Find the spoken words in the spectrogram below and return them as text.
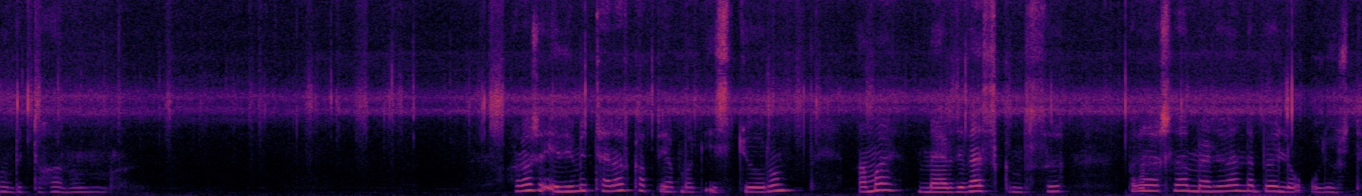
Bir takalım. Arkadaşlar evimi teras katlı yapmak istiyorum. Ama merdiven sıkıntısı. Arkadaşlar merdiven de böyle oluyor işte.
